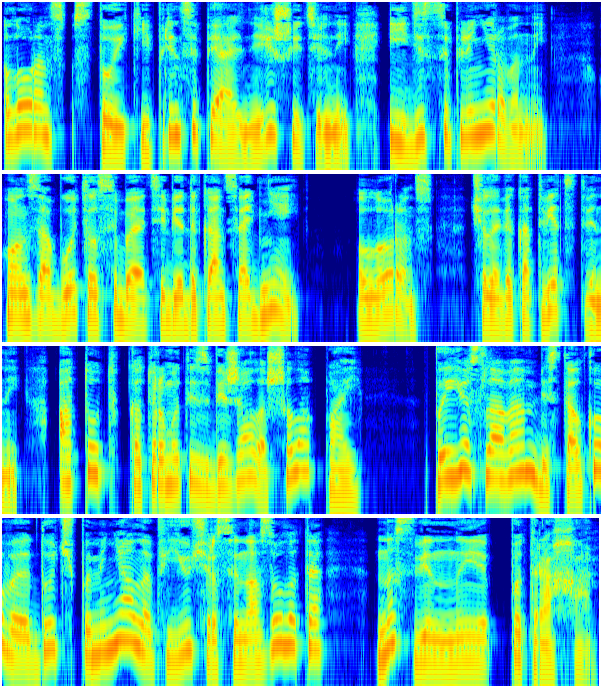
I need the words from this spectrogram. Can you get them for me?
Лоренс стойкий, принципиальный, решительный и дисциплинированный. Он заботился бы о тебе до конца дней. Лоренс — человек ответственный, а тот, которому ты сбежала, — шалопай. По ее словам, бестолковая дочь поменяла фьючерсы на золото на свиные потроха.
